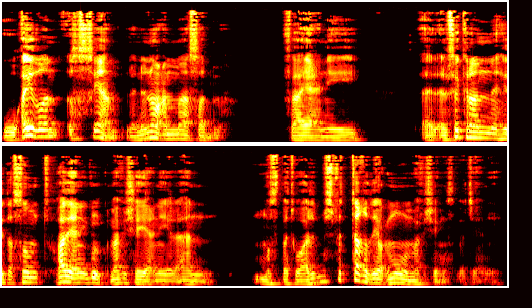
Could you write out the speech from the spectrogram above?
وأيضا الصيام لأنه نوعا ما صدمة. فيعني الفكرة انه إذا صمت وهذا يعني يقول ما في شيء يعني الآن مثبت واجد بس في التغذية عموما ما في شيء مثبت يعني.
